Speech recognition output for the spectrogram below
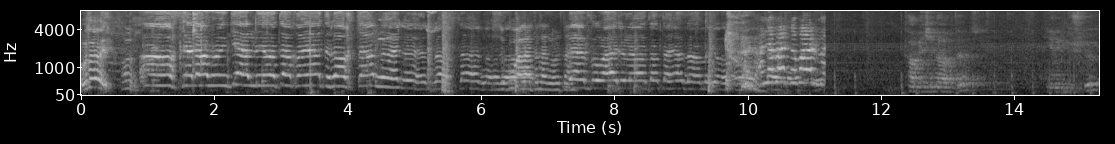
Huday. Ah selamın gelmiyor da kayadır aktanlar Sizi aktanlar kovaladılar oradan. Ben bu ayrılığa da dayanamıyorum Tabii ki ne yaptı? Yenik düştü.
